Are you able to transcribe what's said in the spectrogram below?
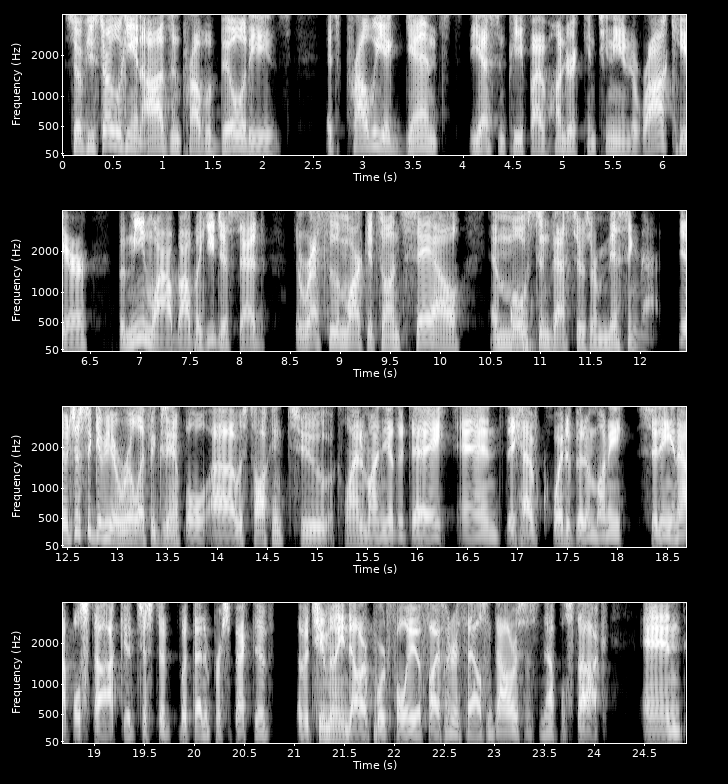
So if you start looking at odds and probabilities, it's probably against the S&P 500 continuing to rock here. But meanwhile, Bob, like you just said, the rest of the market's on sale, and most investors are missing that. You know, just to give you a real life example, uh, I was talking to a client of mine the other day, and they have quite a bit of money sitting in Apple stock. It, just to put that in perspective, of a $2 million portfolio, $500,000 is in Apple stock. And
